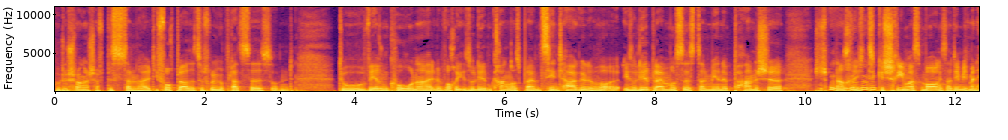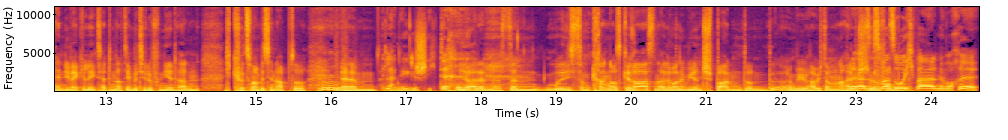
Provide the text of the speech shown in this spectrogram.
gute Schwangerschaft, bis dann halt die Fruchtblase zu früh geplatzt ist und du während Corona halt eine Woche isoliert im Krankenhaus bleiben, zehn Tage isoliert bleiben musstest, dann mir eine panische Nachricht geschrieben hast morgens, nachdem ich mein Handy weggelegt hatte, nachdem wir telefoniert hatten. Ich kürze mal ein bisschen ab, so. ähm, Lange Geschichte. ja, dann, dann bin ich zum Krankenhaus gerast und alle waren irgendwie entspannt und irgendwie habe ich dann noch eine halbe Also Stunde es war so, ich war eine Woche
